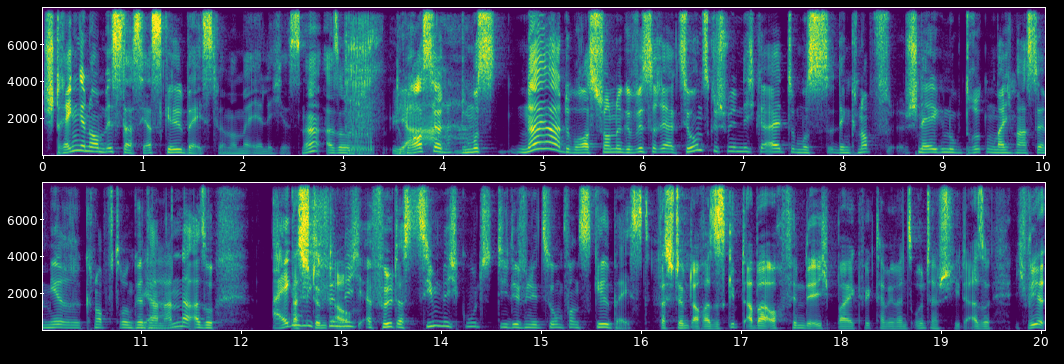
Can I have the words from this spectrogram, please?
Streng genommen ist das ja skill-based, wenn man mal ehrlich ist. Ne? Also du ja. brauchst ja, du musst, naja, du brauchst schon eine gewisse Reaktionsgeschwindigkeit, du musst den Knopf schnell genug drücken, manchmal hast du ja mehrere Knopfdrücke hintereinander. Also eigentlich finde ich, erfüllt das ziemlich gut die Definition von skill-based. Das stimmt auch. Also es gibt aber auch, finde ich, bei Quicktime-Events Unterschiede. Also ich will,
